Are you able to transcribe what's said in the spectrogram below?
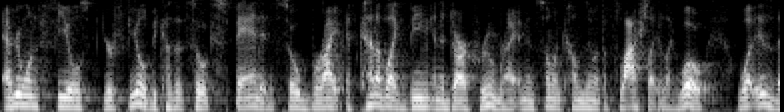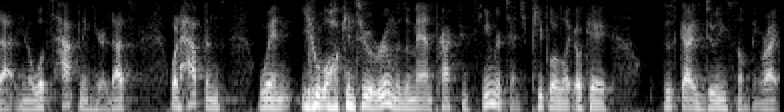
Everyone feels your field because it's so expanded, so bright. It's kind of like being in a dark room, right? And then someone comes in with a flashlight. You're like, whoa, what is that? You know, what's happening here? That's what happens when you walk into a room as a man practicing semen retention. People are like, okay, this guy's doing something, right?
